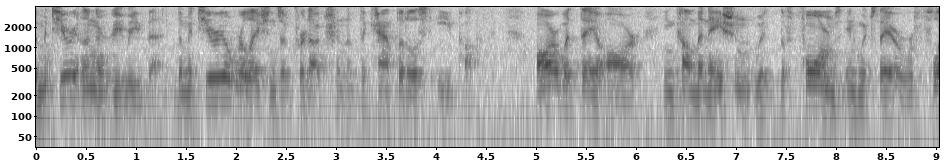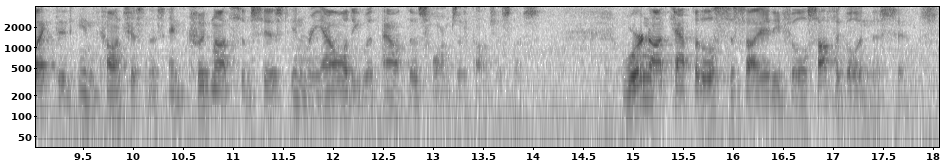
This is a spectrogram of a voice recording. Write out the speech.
The material, I'm going to reread that. The material relations of production of the capitalist epoch are what they are in combination with the forms in which they are reflected in consciousness and could not subsist in reality without those forms of consciousness. Were not capitalist society philosophical in this sense?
